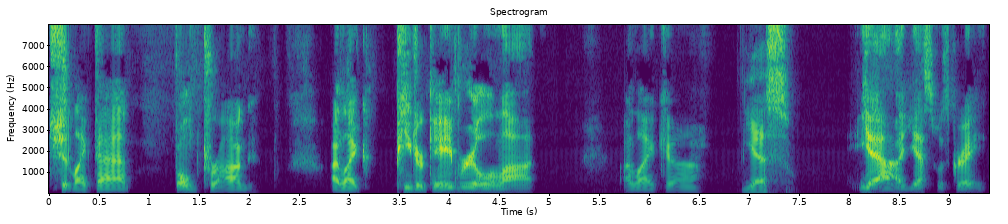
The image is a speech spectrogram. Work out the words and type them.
shit like that. Old Prog. I like Peter Gabriel a lot. I like uh Yes. Yeah, Yes was great.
